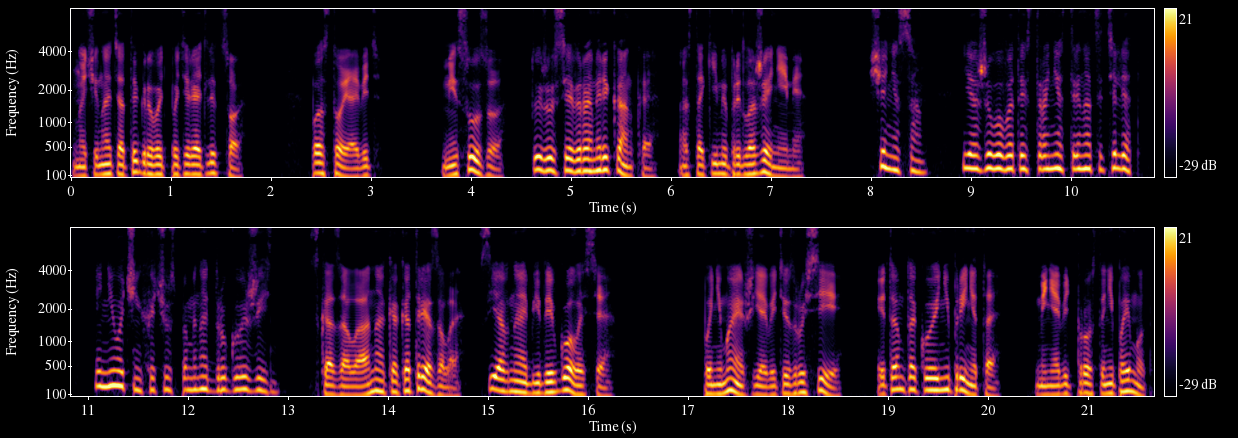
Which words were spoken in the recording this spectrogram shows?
Начинать отыгрывать потерять лицо. Постой, а ведь... Мисузу, ты же североамериканка, а с такими предложениями... Щеня-сан, я живу в этой стране с 13 лет и не очень хочу вспоминать другую жизнь. Сказала она, как отрезала, с явной обидой в голосе. Понимаешь, я ведь из Руси, и там такое не принято. Меня ведь просто не поймут.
